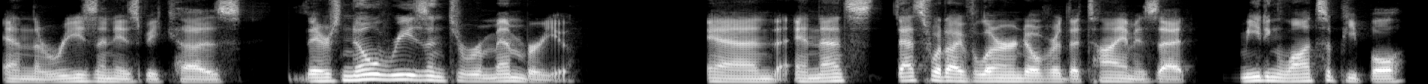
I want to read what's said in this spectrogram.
And the reason is because there's no reason to remember you and and that's that's what i've learned over the time is that meeting lots of people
